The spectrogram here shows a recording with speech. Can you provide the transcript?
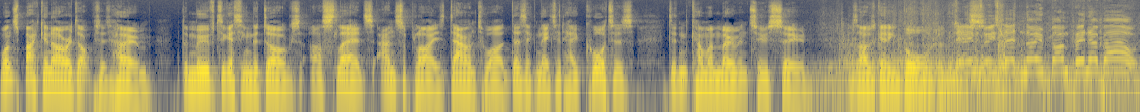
Once back in our adopted home, the move to getting the dogs, our sleds, and supplies down to our designated headquarters didn't come a moment too soon, as I was getting bored of this. James, we said no bumping about.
